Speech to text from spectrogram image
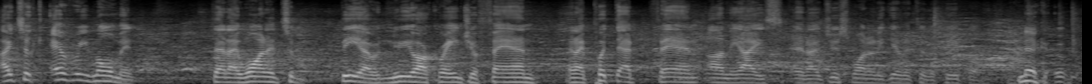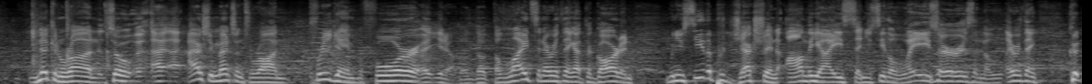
I took every moment that I wanted to be a New York Ranger fan, and I put that fan on the ice, and I just wanted to give it to the people. Nick, Nick and Ron. So I, I actually mentioned to Ron pregame before uh, you know the, the, the, lights and everything at the Garden. When you see the projection on the ice and you see the lasers and the, everything, could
